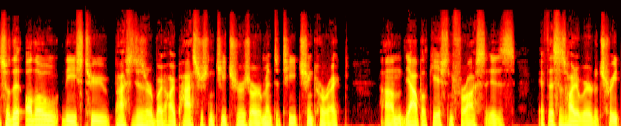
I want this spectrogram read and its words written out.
so that although these two passages are about how pastors and teachers are meant to teach and correct, um, the application for us is if this is how we're to treat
